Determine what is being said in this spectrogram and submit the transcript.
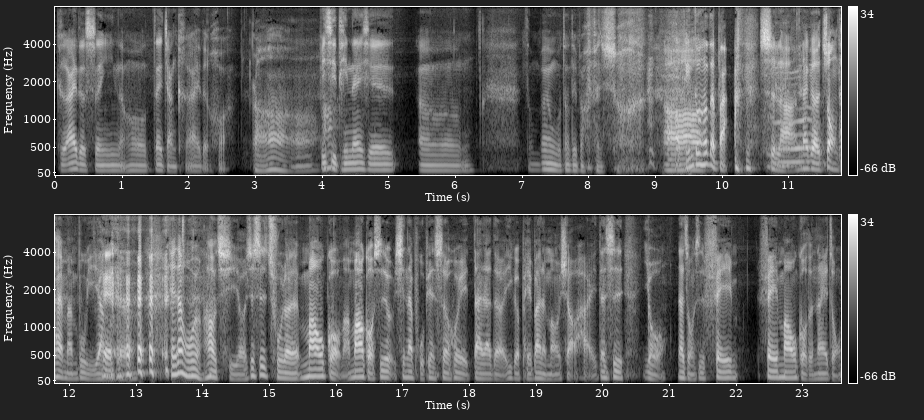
可爱的声音，然后再讲可爱的话啊。比起听那些嗯，怎么办？我到底要不要分手？啊，挺多的吧？是啦，那个状态蛮不一样的。哎、欸，但我很好奇哦，就是除了猫狗嘛，猫狗是现在普遍社会大家的一个陪伴的猫小孩，但是有那种是非非猫狗的那一种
